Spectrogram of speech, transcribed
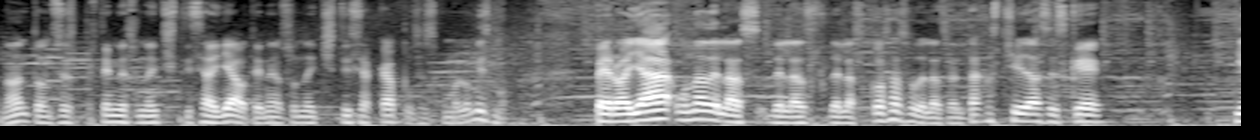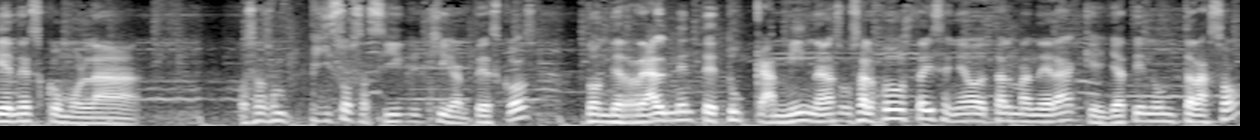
¿no? Entonces, pues tienes un HTC allá o tienes un HTC acá, pues es como lo mismo. Pero allá una de las de las de las cosas o de las ventajas chidas es que tienes como la o sea, son pisos así gigantescos donde realmente tú caminas, o sea, el juego está diseñado de tal manera que ya tiene un trazo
